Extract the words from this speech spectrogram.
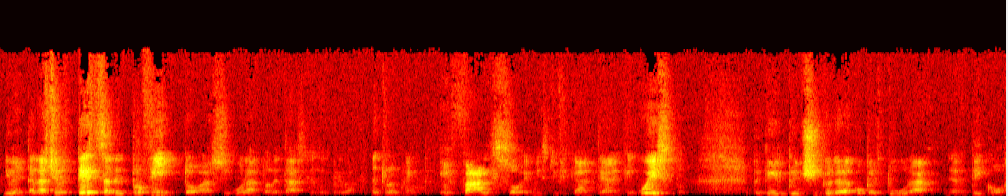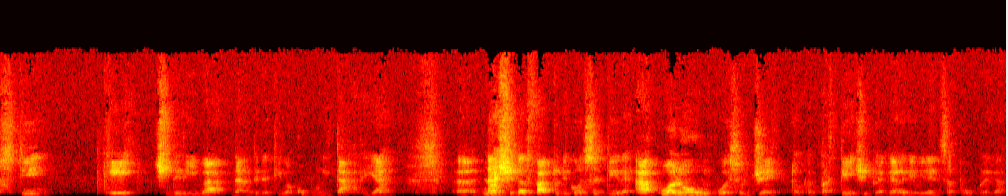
diventa la certezza del profitto assicurato alle tasche dei privati. Naturalmente è falso, è mistificante anche questo, perché il principio della copertura eh, dei costi, che ci deriva dalla direttiva comunitaria, eh, nasce dal fatto di consentire a qualunque soggetto che partecipi a gare di evidenza pubblica,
